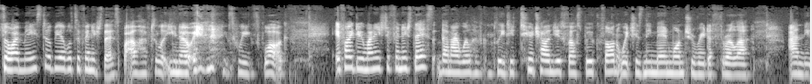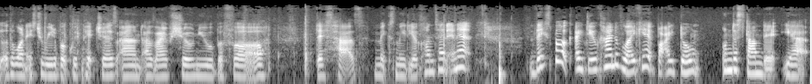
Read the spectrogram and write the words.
So I may still be able to finish this, but I'll have to let you know in next week's vlog. If I do manage to finish this, then I will have completed two challenges for Spookathon, which is the main one to read a thriller and the other one is to read a book with pictures. And as I've shown you before, this has mixed media content in it. This book, I do kind of like it, but I don't understand it yet.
